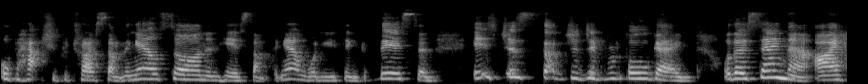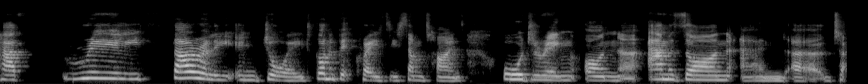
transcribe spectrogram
or perhaps you could try something else on and here's something else what do you think of this? And it's just such a different ball game although saying that i have really thoroughly enjoyed gone a bit crazy sometimes ordering on uh, Amazon and uh, to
